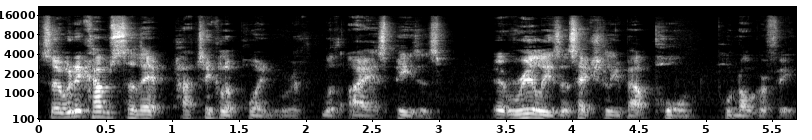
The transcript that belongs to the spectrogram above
So when it comes to that particular point with, with ISPs, it's it really is. It's actually about porn, pornography,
